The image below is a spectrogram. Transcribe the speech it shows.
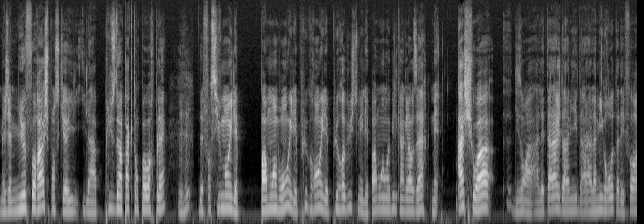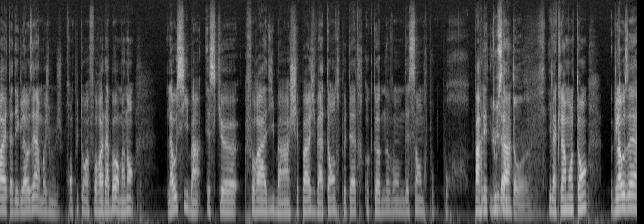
Mais j'aime mieux Fora, je pense qu'il il a plus d'impact en powerplay. Mhm. Défensivement, il est pas moins bon, il est plus grand, il est plus robuste, mais il est pas moins mobile qu'un Glauser. Mais à choix, euh, disons à, à l'étalage dans la, dans la Migros, tu as des Fora et tu as des Glauser. Moi, je, prends plutôt un Fora d'abord. Maintenant, là aussi, ben, est-ce que Fora a dit, ben, je sais pas, je vais attendre peut-être octobre, novembre, décembre pour, pour parler de Lui, tout il ça? a le temps. hein. il a clairement le temps. Glauser,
